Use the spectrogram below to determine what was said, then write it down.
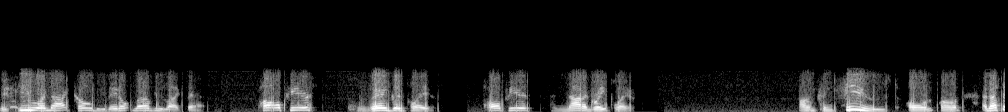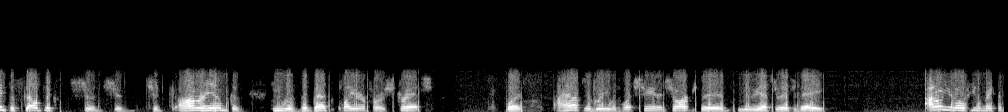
You are not Kobe. They don't love you like that. Paul Pierce, very good player. Paul Pierce, not a great player. I'm confused on on, and I think the Celtics should should should honor him because he was the best player for a stretch. But I have to agree with what Shannon Sharpe said either yesterday or today. I don't even know if he would make the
